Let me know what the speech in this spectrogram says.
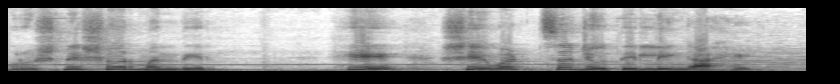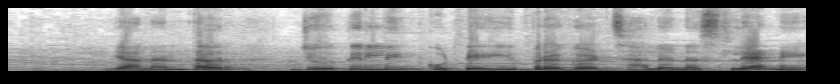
घृष्णेश्वर मंदिर. हे शेवटचं ज्योतिर्लिंग आहे. यानंतर ज्योतिर्लिंग कुठेही प्रगट झालं नसल्याने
